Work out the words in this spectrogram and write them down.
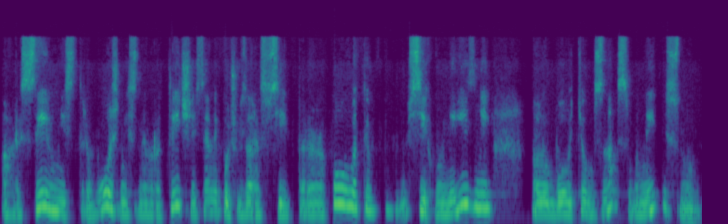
агресивність, тривожність, невротичність. Я не хочу зараз всіх перераховувати, всіх вони різні, але у багатьох з нас вони існують.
